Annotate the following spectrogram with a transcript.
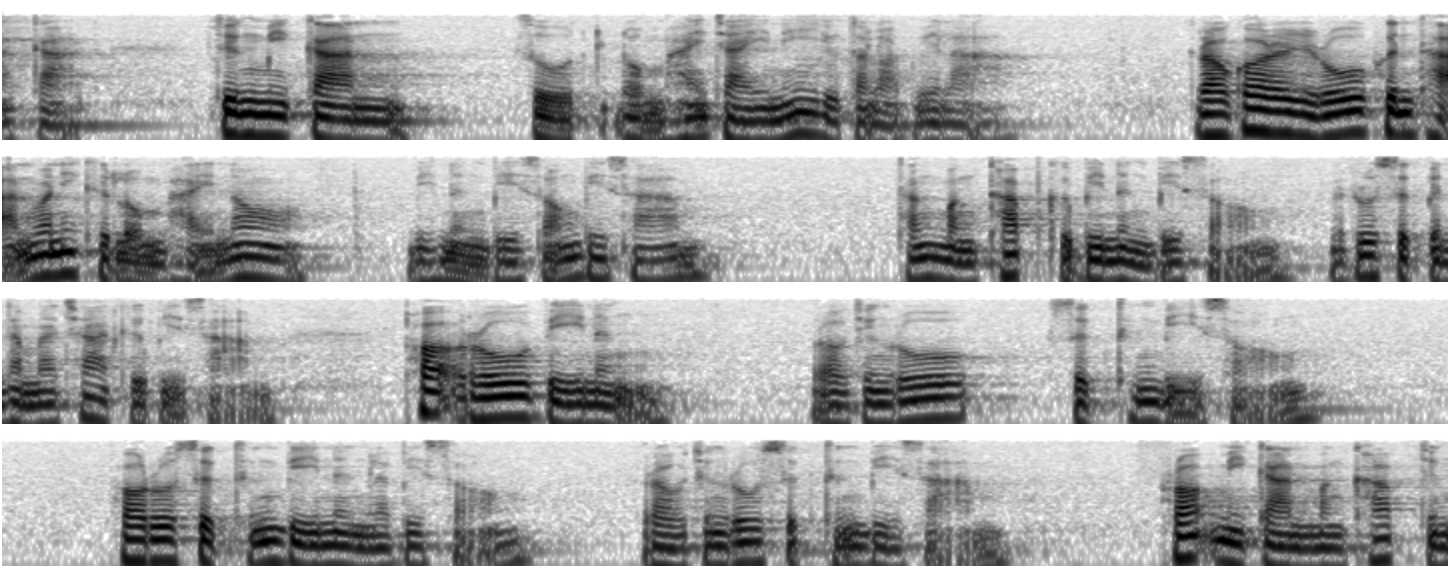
อากาศ จึงมีการสูดลมหายใจนี้อยู่ตลอดเวลา เราก็รู้พื้นฐานว่านี่คือลมภายนอก B1 B2 B3 ทั้งบังคับคือ B1 B2 และรู้สึกเป็นธรรมชาติคือ B3 เพราะรู้ B1 เราจึงรู้สึกถึง B2 พอรู้สึกถึง B1 และ B2 เราจึงรู้สึกถึง B3 เพราะมีการบังคับจึง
